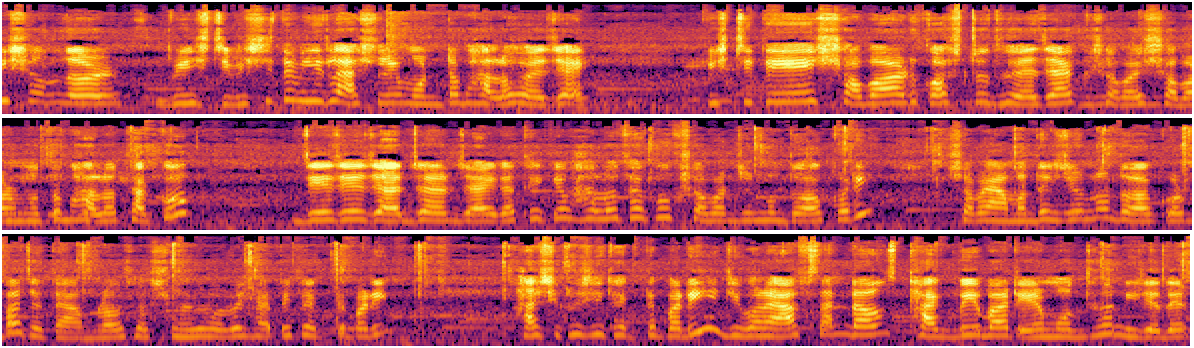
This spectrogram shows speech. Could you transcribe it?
কি সুন্দর বৃষ্টি। বৃষ্টিতে ভিজলে আসলে মনটা ভালো হয়ে যায়। বৃষ্টিতে সবার কষ্ট ধুয়ে যাক সবাই সবার মতো ভালো থাকুক। যে যে যার যার জায়গা থেকে ভালো থাকুক সবার জন্য দোয়া করি। সবাই আমাদের জন্য দোয়া করবা যাতে আমরাও সবসময় ভাবে হ্যাপি থাকতে পারি হাসি খুশি থাকতে পারি। জীবনে আপস অ্যান্ড ডাউন থাকবেই বাট এর মধ্যেও নিজেদের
